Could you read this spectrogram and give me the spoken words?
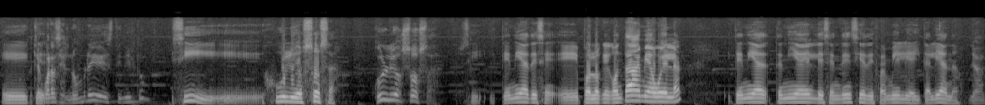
¿Te que- acuerdas el nombre, este Nilton? Sí, Julio Sosa. Julio Sosa. Sí, tenía eh, por lo que contaba mi abuela, tenía tenía él descendencia de familia italiana, Ya.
